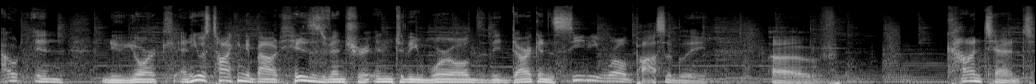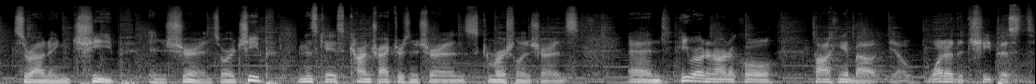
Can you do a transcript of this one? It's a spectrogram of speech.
out in New York. And he was talking about his venture into the world, the dark and seedy world, possibly, of content surrounding cheap insurance, or cheap, in this case, contractors insurance, commercial insurance. And he wrote an article talking about, you know, what are the cheapest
